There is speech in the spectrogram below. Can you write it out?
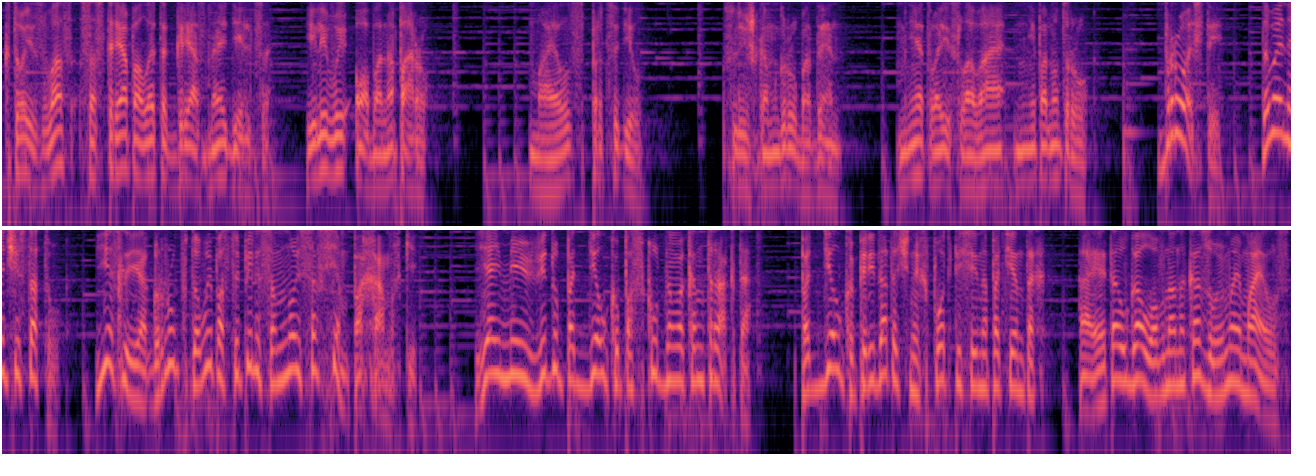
Кто из вас состряпал это грязное дельце? Или вы оба на пару? Майлз процедил. Слишком грубо, Дэн. Мне твои слова не по нутру. Брось ты! Давай на чистоту. Если я груб, то вы поступили со мной совсем по-хамски. Я имею в виду подделку паскудного контракта, подделку передаточных подписей на патентах, а это уголовно наказуемое, Майлз.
